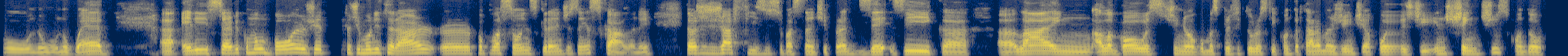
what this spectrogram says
ou no, no web. Uh, ele serve como um bom jeito de monitorar uh, populações grandes em escala, né? Então a gente já fez isso bastante para Zika. Uh, lá em Alagoas tinha algumas prefeituras que contrataram a gente após de enchentes, quando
